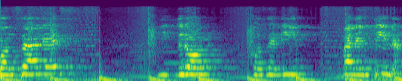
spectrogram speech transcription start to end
González Litrón Joselín Valentina.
